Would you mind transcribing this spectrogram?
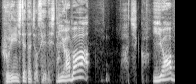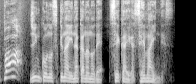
不倫してた女性でした。やば！マジか。やば！人口の少ない田舎なので世界が狭いんです。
